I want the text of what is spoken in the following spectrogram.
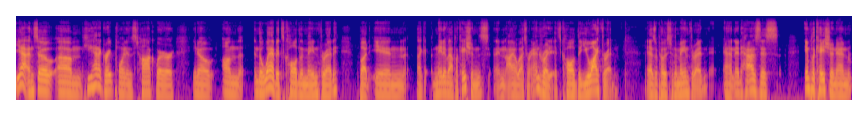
Yeah, and so um, he had a great point in his talk where you know on the, in the web it's called the main thread, but in like native applications in iOS or Android it's called the UI thread, as opposed to the main thread, and it has this implication and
